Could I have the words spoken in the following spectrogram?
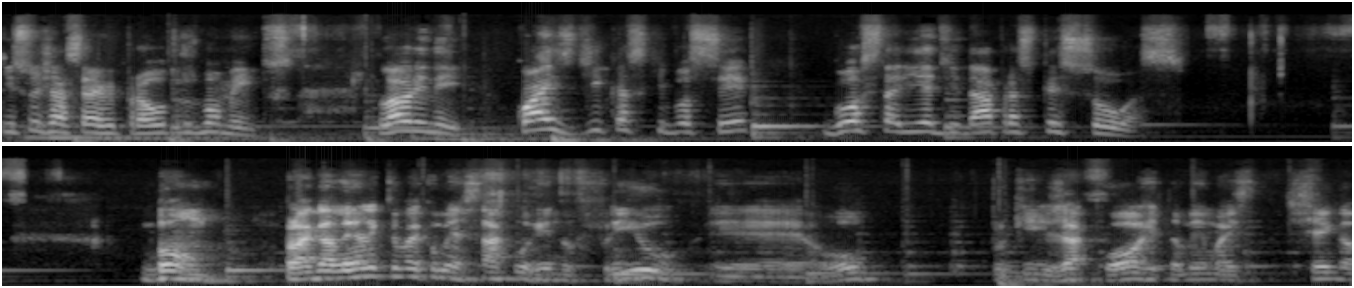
isso já serve para outros momentos. Laurinei, quais dicas que você gostaria de dar para as pessoas? Bom, para a galera que vai começar no frio, é, ou porque já corre também, mas chega,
